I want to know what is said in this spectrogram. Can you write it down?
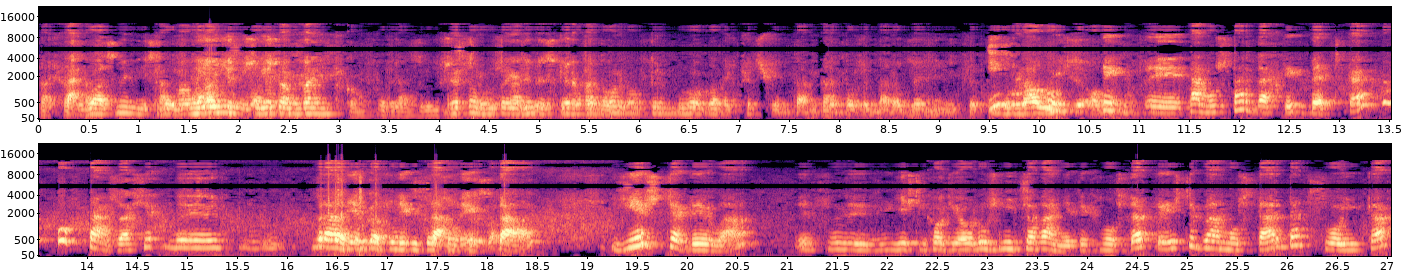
tak, tak. z własnymi Mój słowami. ojciec przyjeżdżał z walentynką od razu. I Zresztą był to jedyny sklep przed wojną, w którym był ogonek przed świętami, przed Bożym Narodzeniem i przed I na ulicy tych, y, ta musztarda w tych beczkach no, powtarza się y, prawie tak, w gatunki tych samych, tak. Jeszcze była, y, jeśli chodzi o różnicowanie tych musztard, to jeszcze była musztarda w słoikach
